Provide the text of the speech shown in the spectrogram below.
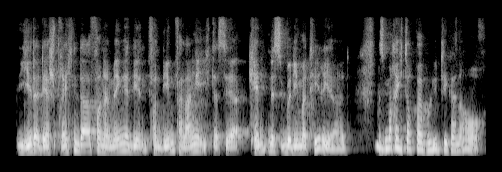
jeder, der sprechen darf von der Menge, den, von dem verlange ich, dass er Kenntnis über die Materie hat. Das mache ich doch bei Politikern auch.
